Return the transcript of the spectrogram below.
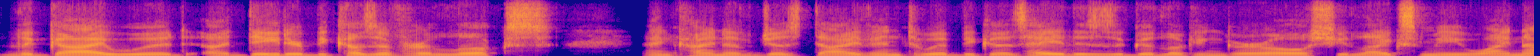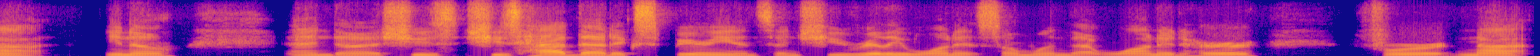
the guy would uh, date her because of her looks and kind of just dive into it because hey this is a good looking girl. She likes me. Why not? You know and uh, she's she's had that experience and she really wanted someone that wanted her for not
